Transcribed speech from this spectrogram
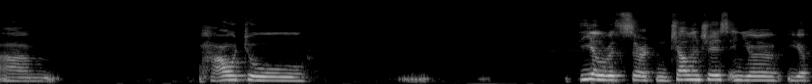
um, how to deal with certain challenges in your your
